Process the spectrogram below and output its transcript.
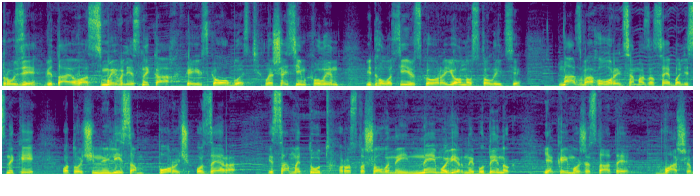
Друзі, вітаю вас! Ми в лісниках, Київська область. Лише 7 хвилин від Голосіївського району столиці. Назва говорить сама за себе. Лісники оточені лісом, поруч озера. І саме тут розташований неймовірний будинок, який може стати вашим.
